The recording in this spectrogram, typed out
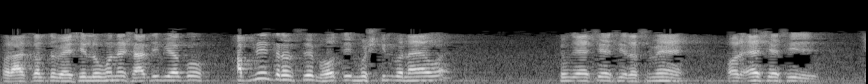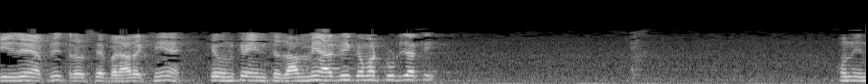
اور آج کل تو ویسے لوگوں نے شادی بیاہ کو اپنی طرف سے بہت ہی مشکل بنایا ہوا ہے، کیونکہ ایسی ایسی رسمیں اور ایسی ایسی چیزیں اپنی طرف سے بنا رکھی ہیں کہ ان کے انتظام میں آدمی کمر ٹوٹ جاتی۔ ان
